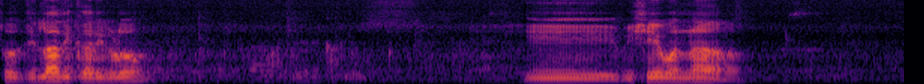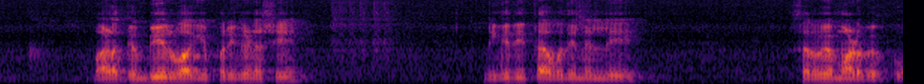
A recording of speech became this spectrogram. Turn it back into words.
ಸೊ ಜಿಲ್ಲಾಧಿಕಾರಿಗಳು ಈ ವಿಷಯವನ್ನು ಭಾಳ ಗಂಭೀರವಾಗಿ ಪರಿಗಣಿಸಿ ನಿಗದಿತ ಅವಧಿನಲ್ಲಿ ಸರ್ವೆ ಮಾಡಬೇಕು.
